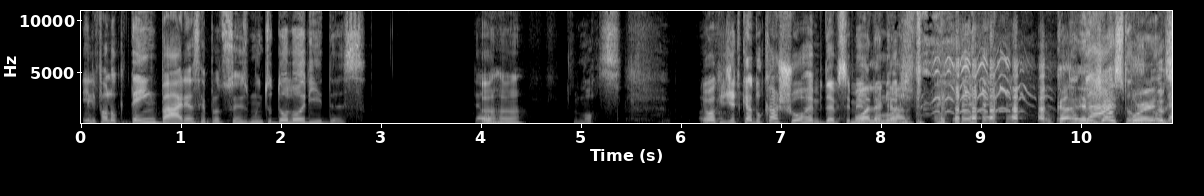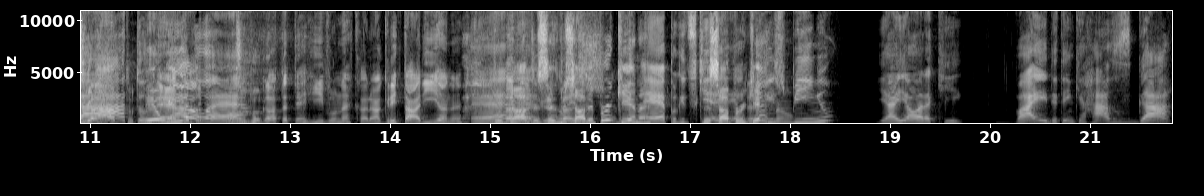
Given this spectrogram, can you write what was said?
ele falou que tem várias reproduções muito doloridas. Então, Aham. Nossa. Eu acredito que a do cachorro é- deve ser meio Olha, cara. dolorida. O ca- do ele gato, já expor. do gato, Eu ia- gato é. Nossa, o do gato é terrível, né, cara? A gritaria, né? É, Do gato, você não sabe por quê, né? É, porque diz que Você sabe por é, quê? tem Não. espinho, e aí a hora que vai, ele tem que rasgar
